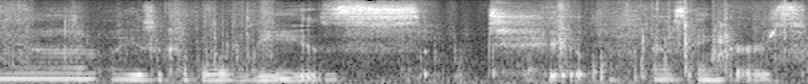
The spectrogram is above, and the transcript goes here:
And I'll use a couple of these too as anchors.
